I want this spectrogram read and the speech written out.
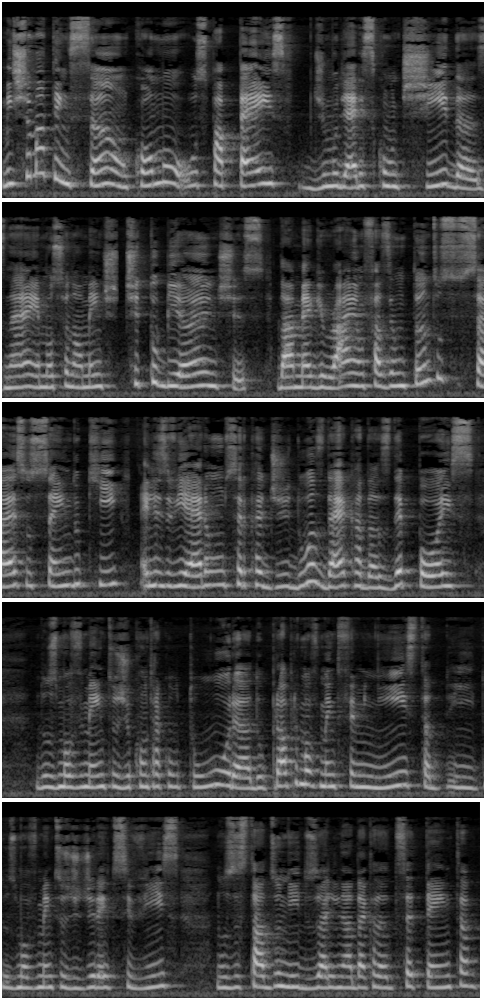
Me chama a atenção como os papéis de mulheres contidas, né, emocionalmente titubeantes da Meg Ryan faziam tanto sucesso, sendo que eles vieram cerca de duas décadas depois dos movimentos de contracultura, do próprio movimento feminista e dos movimentos de direitos civis nos Estados Unidos ali na década de 70.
